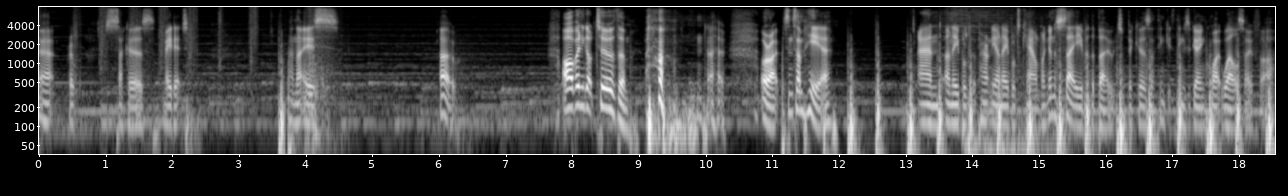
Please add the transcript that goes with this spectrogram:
Uh, suckers, made it. And that is. Oh. Oh, I've only got two of them. no. All right. Since I'm here and unable to, apparently unable to count, I'm going to save at the boat because I think it, things are going quite well so far.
